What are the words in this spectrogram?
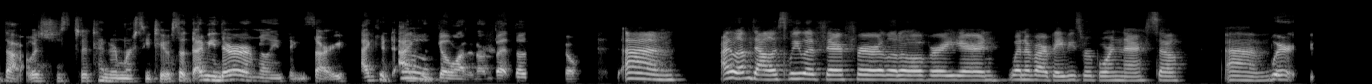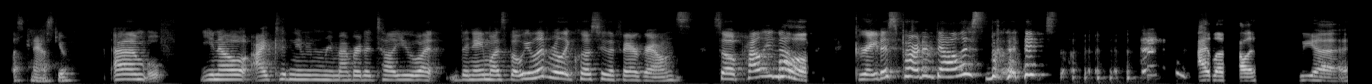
that was just a tender mercy too. So I mean, there are a million things. Sorry, I could oh. I could go on and on, but those. Go. Um, I love Dallas. We lived there for a little over a year, and one of our babies were born there. So, um, where? Else can I ask you? Um, you know, I couldn't even remember to tell you what the name was, but we live really close to the fairgrounds. So probably not cool. greatest part of Dallas, but I love Dallas. We uh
